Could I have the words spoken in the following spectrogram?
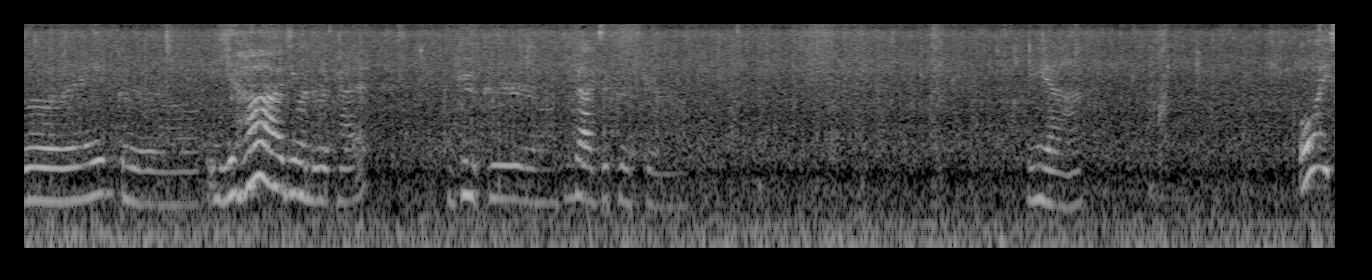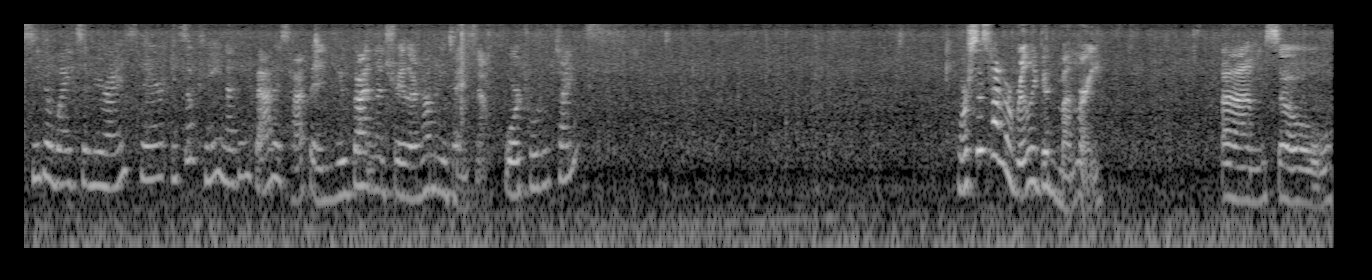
Good girl. You want another? Good girl. That's a good girl. Yeah. Oh, I see the whites of your eyes there. It's okay, nothing bad has happened. You've gotten the trailer how many times now? Four total times? Horses have a really good memory. Um, so,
